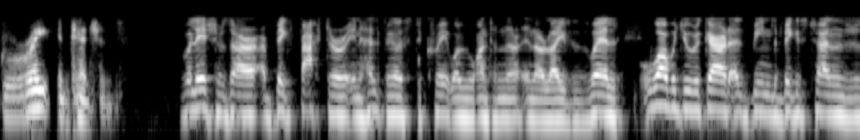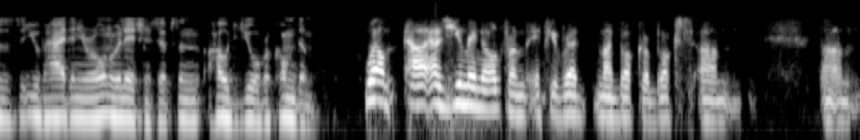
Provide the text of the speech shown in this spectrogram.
great intentions. Relationships are a big factor in helping us to create what we want in our, in our lives as well. What would you regard as being the biggest challenges that you've had in your own relationships, and how did you overcome them? Well, uh, as you may know from if you've read my book or books, um, um,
